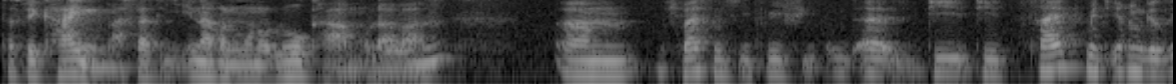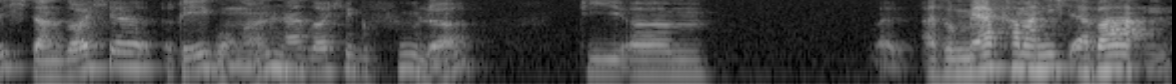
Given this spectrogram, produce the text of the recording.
Dass wir keinen, was weiß ich, inneren Monolog haben oder was. Ähm, ich weiß nicht, wie viel. Äh, die, die zeigt mit ihren Gesichtern solche Regungen, ne, solche Gefühle, die. Ähm, also mehr kann man nicht erwarten.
